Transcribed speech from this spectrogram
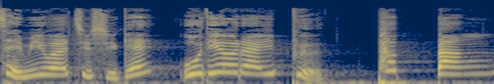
재미와 지식의 오디오 라이프. 팝빵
